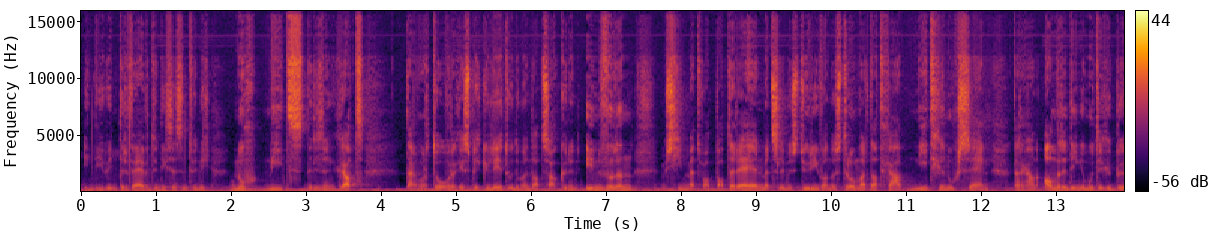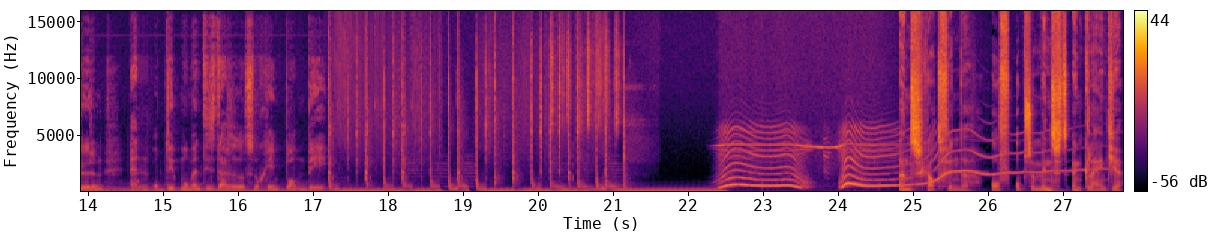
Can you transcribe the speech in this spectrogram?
in die winter 25-26 nog niets. Er is een gat daar wordt over gespeculeerd hoe men dat zou kunnen invullen. Misschien met wat batterijen, met slimme sturing van de stroom, maar dat gaat niet genoeg zijn. Daar gaan andere dingen moeten gebeuren en op dit moment is daar zelfs nog geen plan B. Een schat vinden, of op zijn minst een kleintje.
